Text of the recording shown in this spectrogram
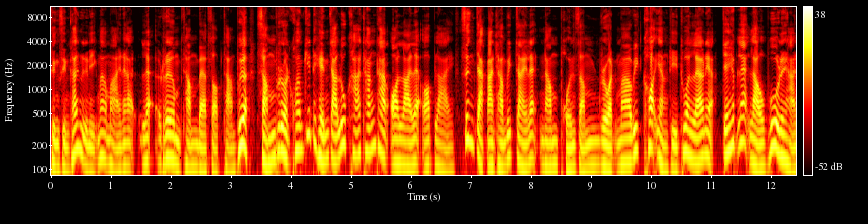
ถึงสินค้าอื่นอีกมากมายนะครับและเริ่มทำแบบสอบถามเพื่อสำรวจความคิดเห็นจากลูกค้าทั้งทางออนไลน์และออฟไลน์ ซึ่งจากการทำวิจัยและนำผลสำรวจมาวิเคราะห์อย่างถี่ถ้วนแล้วเนี่ยเจฟและเหล่าผู้บริหาร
